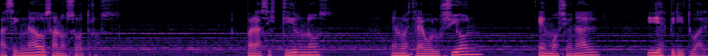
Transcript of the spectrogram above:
asignados a nosotros para asistirnos en nuestra evolución emocional y espiritual.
